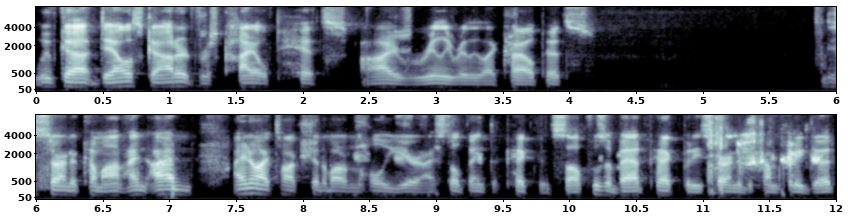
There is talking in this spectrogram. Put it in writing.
we've got Dallas Goedert versus Kyle Pitts. I really, really like Kyle Pitts. He's starting to come on. I, I, I know I talk shit about him the whole year, and I still think the pick itself was a bad pick, but he's starting to become pretty good.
